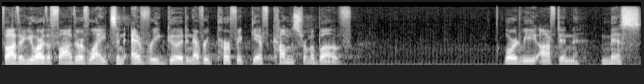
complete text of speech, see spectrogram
Father, you are the Father of lights, and every good and every perfect gift comes from above. Lord, we often miss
